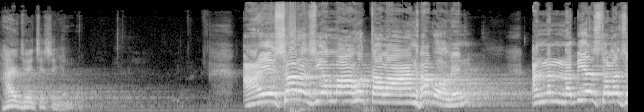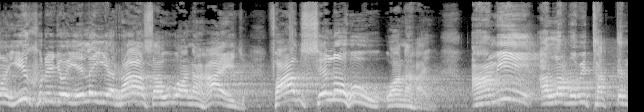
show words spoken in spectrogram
হাইজ হয়েছে সেই জন্য আয়েশা রাজিয়াল্লাহ তালা আনহা বলেন আন্নান নবী সাল্লাল্লাহু আলাইহি ওয়াসাল্লাম ইখরিজু ইলাইয়া রাসাহু ওয়ানা হাইজ ফাগসিলহু ওয়ানা হাইজ আমি আল্লাহর নবী থাকতেন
